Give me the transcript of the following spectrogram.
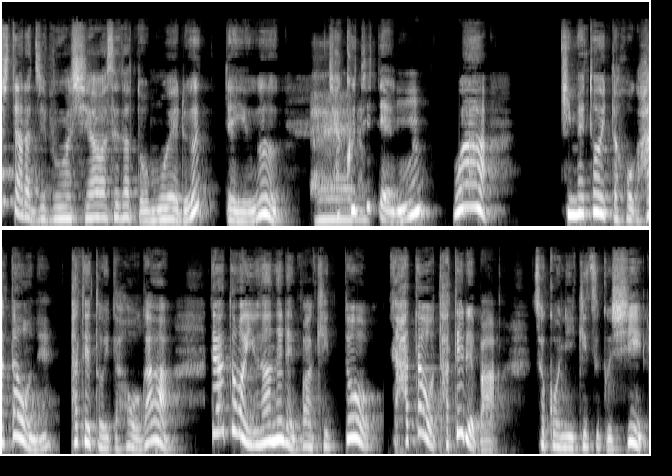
したら自分は幸せだと思えるっていう着地点は決めといた方が、旗をね、立てといた方が、で、あとは委ねればきっと、旗を立てればそこに行き着くし、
